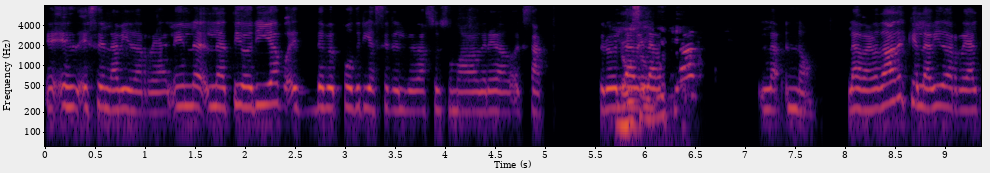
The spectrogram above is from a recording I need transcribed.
E, e, es, en la vida real. En la, teoría eh, debe, podría ser el sumado agregado, exacto. Pero la, verdad, no. La verdad es que en la vida real,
